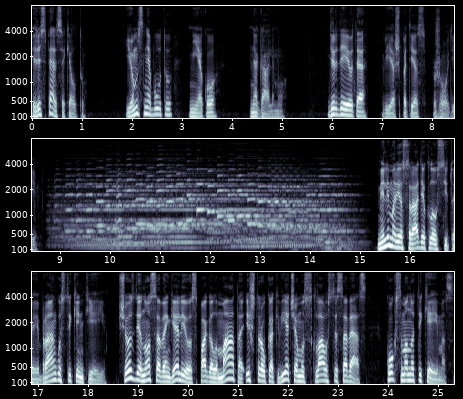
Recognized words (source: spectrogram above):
ir jis persikeltų. Jums nebūtų nieko negalimo. Girdėjote viešpaties žodį. Mėly Marijos radio klausytojai, brangus tikintieji, šios dienos Evangelijos pagal matą ištrauka kviečia mus klausti savęs, koks mano tikėjimas.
